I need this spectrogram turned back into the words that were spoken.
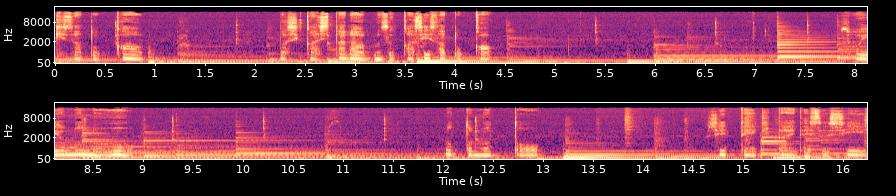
きさとかもしかしたら難しさとかそういうものをもっともっと知っていきたいですし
